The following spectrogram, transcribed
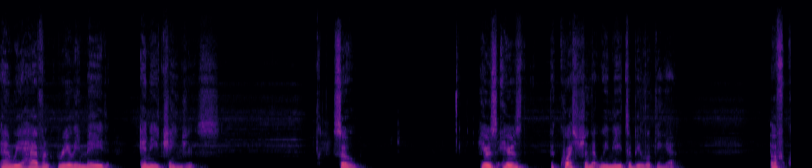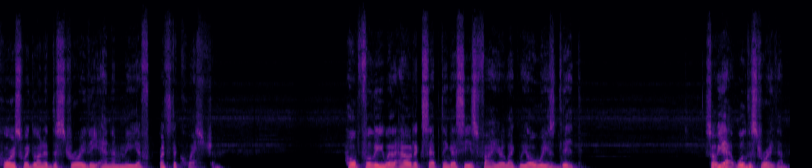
and we haven't really made any changes so here's here's the question that we need to be looking at of course, we're going to destroy the enemy. Of what's the question? Hopefully, without accepting a ceasefire like we always did. So, yeah, we'll destroy them.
